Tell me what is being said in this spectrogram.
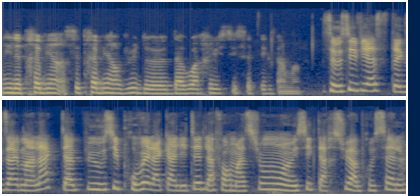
Il est très bien, c'est très bien vu d'avoir réussi cet examen. C'est aussi via cet examen-là que tu as pu aussi prouver la qualité de la formation euh, ici que tu as reçue à Bruxelles.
